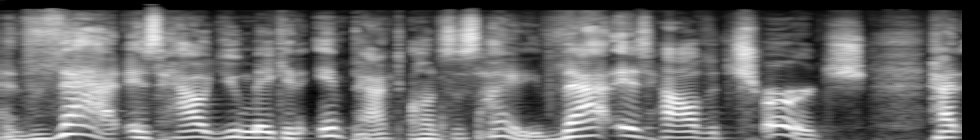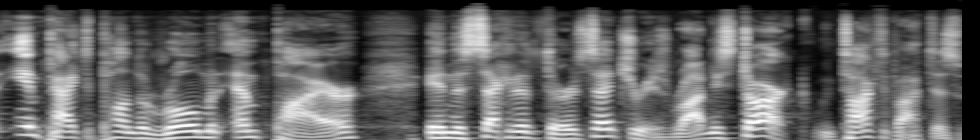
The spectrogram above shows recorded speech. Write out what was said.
And that is how you make an impact on society. That is how the church had impact upon the Roman Empire in the second and third centuries. Rodney Stark, we talked about this.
